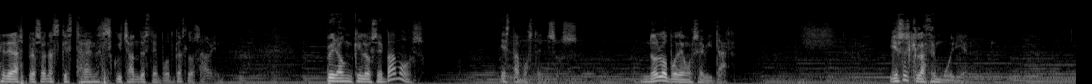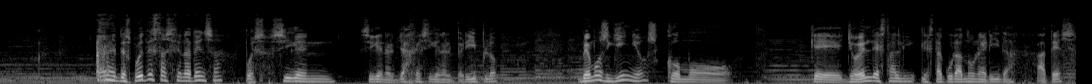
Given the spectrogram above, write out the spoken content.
las personas que estarán escuchando este podcast lo saben. Pero aunque lo sepamos, estamos tensos. No lo podemos evitar. Y eso es que lo hacen muy bien. Después de esta escena tensa, pues siguen, siguen el viaje, siguen el periplo. Vemos guiños como que Joel le está, le está curando una herida a Tess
